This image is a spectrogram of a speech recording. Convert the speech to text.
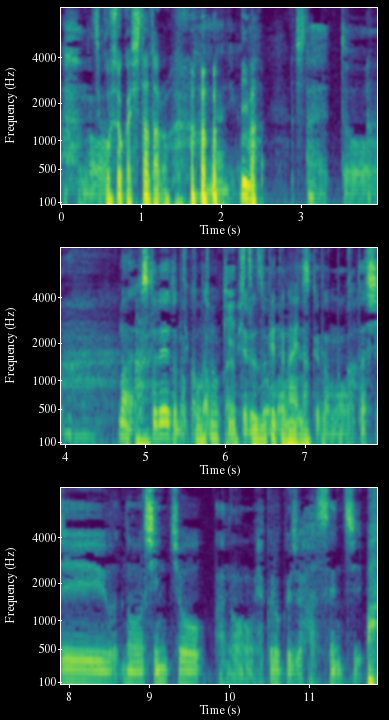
あの自己紹介しただろ。今したえっとまああストレートの方も聞いてると思うんないなですけども私の身長あの168センチ。あ、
